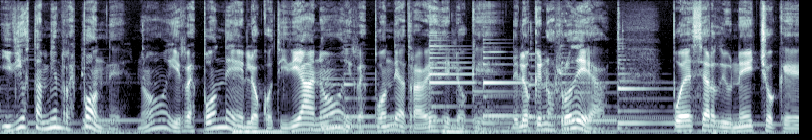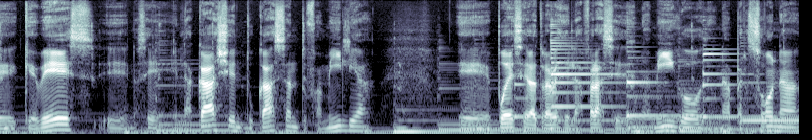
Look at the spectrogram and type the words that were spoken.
y Dios también responde, ¿no? Y responde en lo cotidiano y responde a través de lo que, de lo que nos rodea. Puede ser de un hecho que, ves, eh, no sé, en la calle, en tu casa, en tu familia. Eh, puede ser a través de la frase de un amigo, de una persona,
